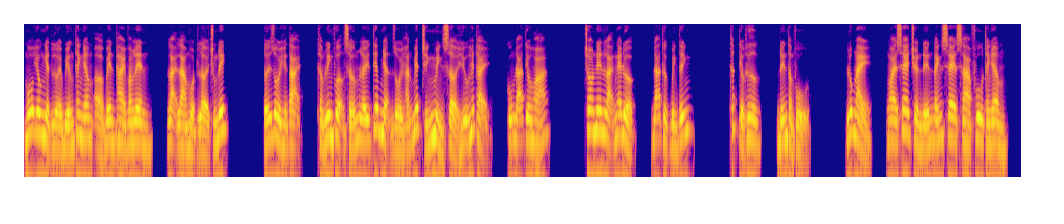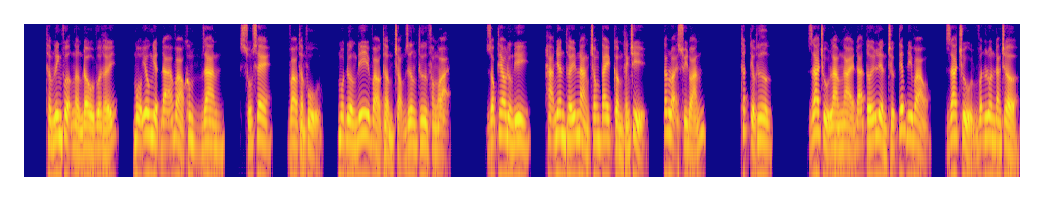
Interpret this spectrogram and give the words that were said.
Mộ yêu nghiệt lười biếng thanh âm ở bên thai vang lên, lại là một lời trúng đích. Tới rồi hiện tại, thẩm linh phượng sớm lấy tiếp nhận rồi hắn biết chính mình sở hữu hết thảy, cũng đã tiêu hóa. Cho nên lại nghe được, đã thực bình tĩnh. Thất tiểu thư, đến thẩm phủ. Lúc này, ngoài xe truyền đến đánh xe xa phu thanh âm. Thẩm linh phượng ngẩng đầu vừa thấy, mộ yêu nghiệt đã vào không gian, xuống xe, vào thẩm phủ, một đường đi vào thẩm trọng dương thư phòng ngoại. Dọc theo đường đi, hạ nhân thấy nàng trong tay cầm thánh chỉ, các loại suy đoán. Thất tiểu thư, gia chủ làm ngài đã tới liền trực tiếp đi vào, gia chủ vẫn luôn đang chờ.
